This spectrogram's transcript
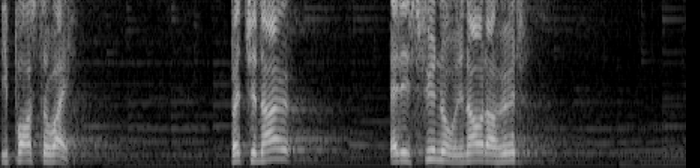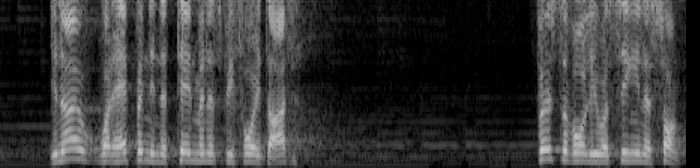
He passed away. But you know, at his funeral, you know what I heard? You know what happened in the 10 minutes before he died? First of all, he was singing a song.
